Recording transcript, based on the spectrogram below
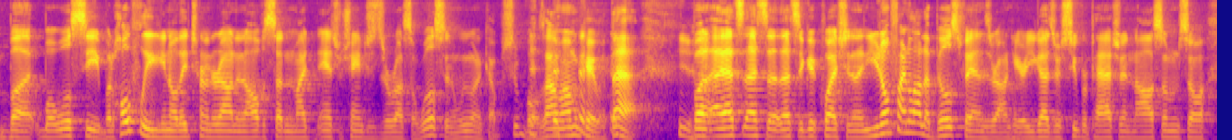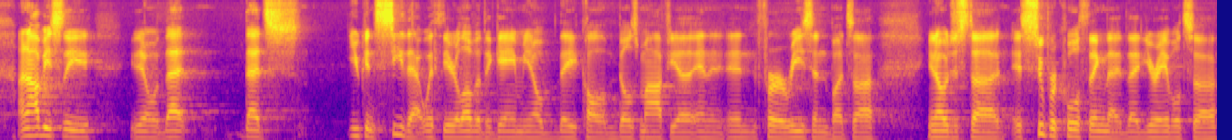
but well, we'll see. But hopefully, you know, they turn it around and all of a sudden my answer changes to Russell Wilson and we win a couple Super Bowls. I'm, I'm okay with that. Yeah. But uh, that's that's a, that's a good question, and you don't find a lot of Bills fans around here. You guys are super passionate and awesome. So, and obviously, you know that that's you can see that with your love of the game. You know they call them Bills Mafia, and and for a reason. But uh, you know, just uh, it's super cool thing that, that you're able to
